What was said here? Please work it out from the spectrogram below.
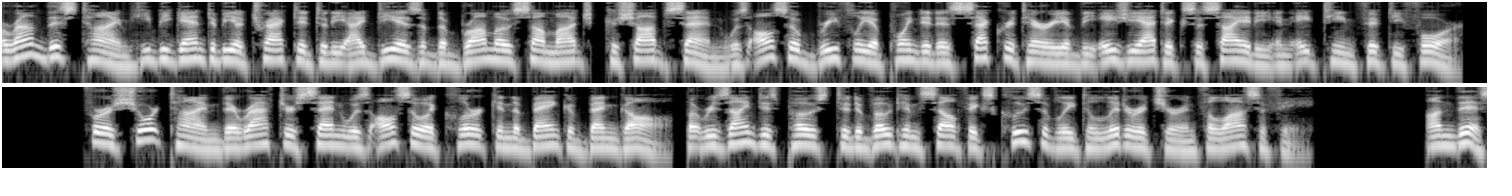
Around this time he began to be attracted to the ideas of the Brahmo Samaj. Keshab Sen was also briefly appointed as secretary of the Asiatic Society in 1854. For a short time thereafter Sen was also a clerk in the Bank of Bengal, but resigned his post to devote himself exclusively to literature and philosophy. On this,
